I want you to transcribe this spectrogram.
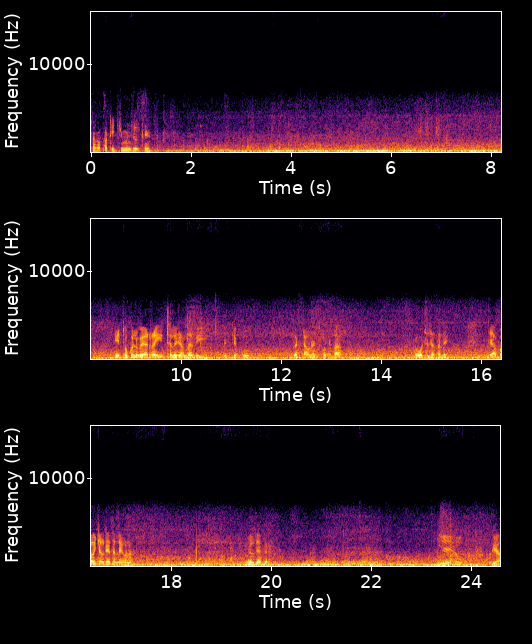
ਟਾਈਮ ਆਪਾਂ ਤੀਜੀ ਮੰਜ਼ਿਲ ਤੇ। ਇੱਥੋਂ ਕਨਵੇਅਰ ਰਾਹੀਂ ਥੱਲੇ ਜਾਂਦਾ ਵੀ ਦੇਖੋ ਗੱਟਾ ਉਹਨੇ ਸੁੱਟਦਾ ਉਹ ਚੱਲ ਜਾ ਥੱਲੇ। ਤੇ ਆਪਾਂ ਵੀ ਚੱਲਦੇ ਹਾਂ ਥੱਲੇ ਹੁਣ। ਮਿਲਦੇ ਆ ਫਿਰ। ये लो, गया।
